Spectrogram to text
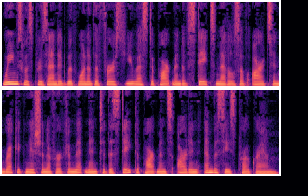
Weems was presented with one of the first U.S. Department of State's Medals of Arts in recognition of her commitment to the State Department's Art in Embassies program.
